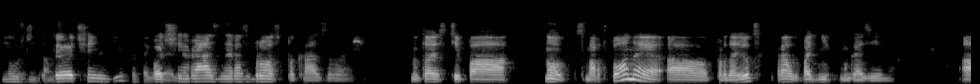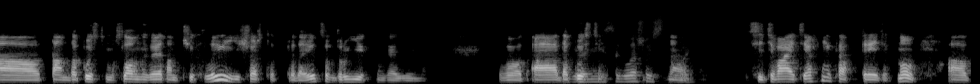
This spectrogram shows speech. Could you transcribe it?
нужно там... Ты очень, очень разный разброс показываешь. Ну, то есть, типа, ну, смартфоны э, продаются, как правило, в одних магазинах а там, допустим, условно говоря, там чехлы, еще что-то продаются в других магазинах. Вот. А, допустим, Я не соглашусь с тобой. Да, сетевая техника в третьих. Ну, а,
